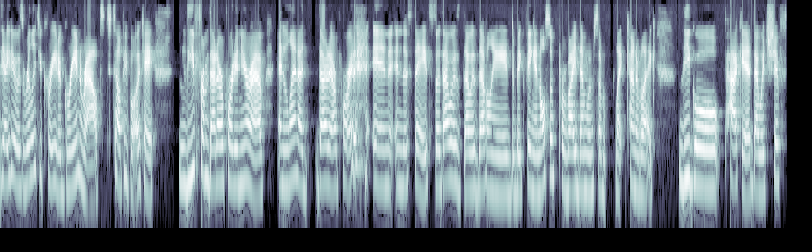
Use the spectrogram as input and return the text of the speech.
the idea was really to create a green route to tell people, okay, leave from that airport in Europe and land at that airport in in the states. So that was that was definitely the big thing, and also provide them with some like kind of like legal packet that would shift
